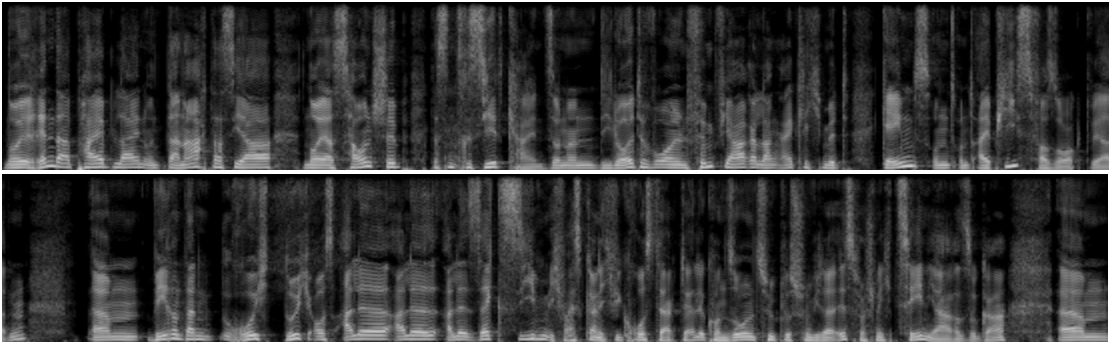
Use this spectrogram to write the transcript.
neue Render-Pipeline und danach das Jahr neuer Soundchip, das interessiert keinen, sondern die Leute wollen fünf Jahre lang eigentlich mit Games und, und IPs versorgt werden. Ähm, während dann ruhig durchaus alle, alle, alle sechs, sieben, ich weiß gar nicht, wie groß der aktuelle Konsolenzyklus schon wieder ist, wahrscheinlich zehn Jahre sogar, ähm,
